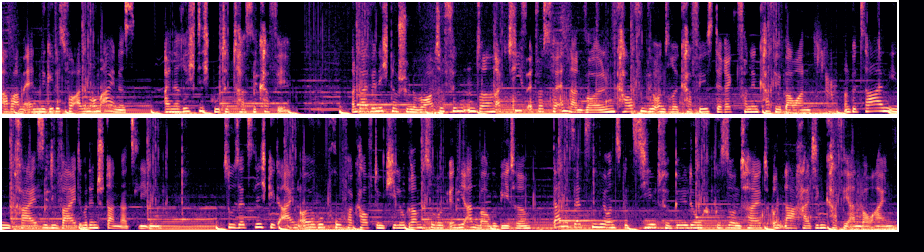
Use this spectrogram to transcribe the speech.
Aber am Ende geht es vor allem um eines, eine richtig gute Tasse Kaffee. Und weil wir nicht nur schöne Worte finden, sondern aktiv etwas verändern wollen, kaufen wir unsere Kaffees direkt von den Kaffeebauern und bezahlen ihnen Preise, die weit über den Standards liegen. Zusätzlich geht ein Euro pro verkauftem Kilogramm zurück in die Anbaugebiete. Damit setzen wir uns gezielt für Bildung, Gesundheit und nachhaltigen Kaffeeanbau ein.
